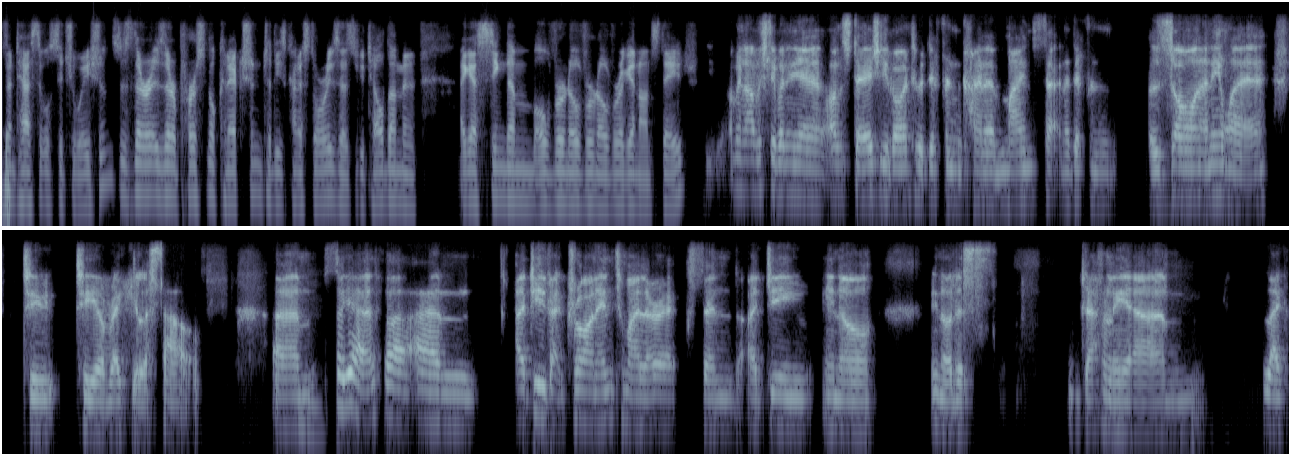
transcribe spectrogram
fantastical situations? Is there is there a personal connection to these kind of stories as you tell them and i guess sing them over and over and over again on stage? I mean obviously when you're on stage you go into a different kind of mindset and a different zone anyway to to your regular self. Um, mm. so yeah but um, i do get drawn into my lyrics and i do you know you know this definitely um like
